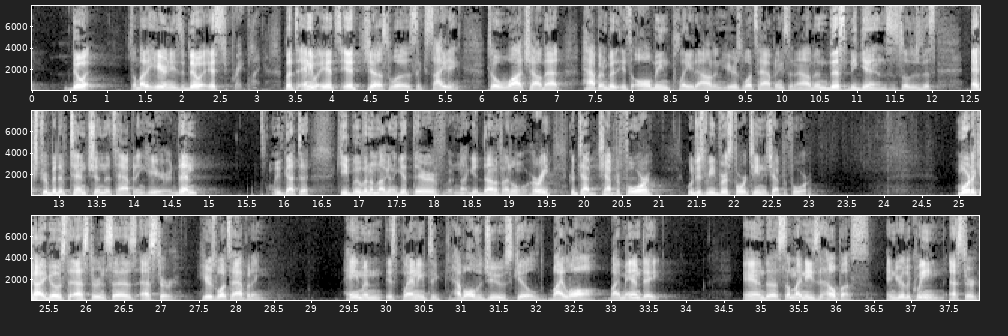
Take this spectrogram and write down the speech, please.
Do it. Somebody here needs to do it. It's a great play. But anyway, it's, it just was exciting to watch how that happened, but it's all being played out, and here's what's happening. So now then this begins. So there's this extra bit of tension that's happening here. And then we've got to keep moving. I'm not going to get there, not get done if I don't hurry. Go to chapter 4. We'll just read verse 14 in chapter 4. Mordecai goes to Esther and says, Esther, here's what's happening. Haman is planning to have all the Jews killed by law, by mandate. And uh, somebody needs to help us and you're the queen, Esther.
